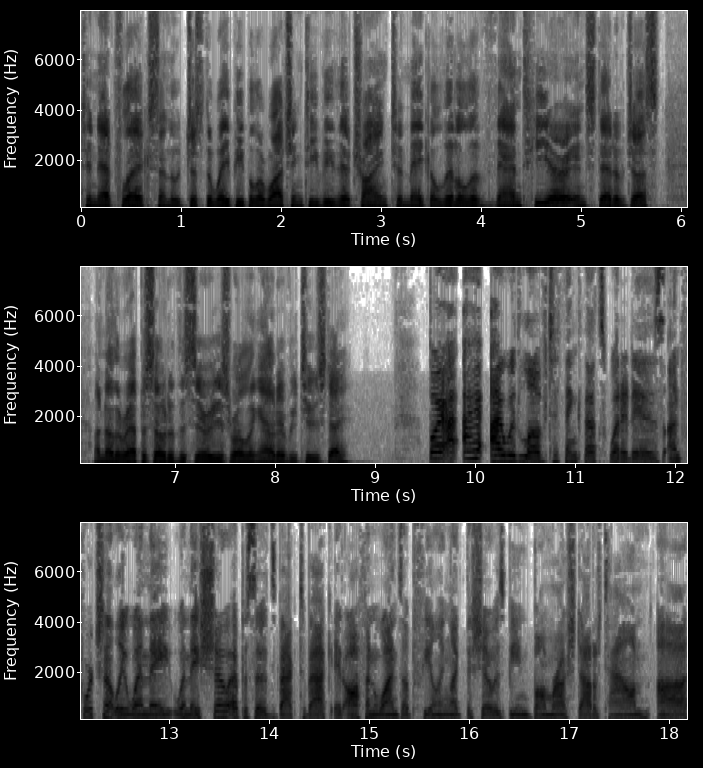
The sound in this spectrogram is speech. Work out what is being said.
to Netflix and just the way people are watching TV. They're trying to make a little event here instead of just another episode of the series rolling out every Tuesday. Boy, I, I would love to think that's what it is. Unfortunately, when they when they show episodes back to back, it often winds up feeling like the show is being bum rushed out of town. Uh,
